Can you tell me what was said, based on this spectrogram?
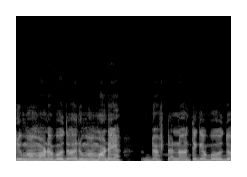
ರಿಮೂವ್ ಮಾಡಬಹುದು. ರಿಮೂವ್ ಮಾಡಿ ಡಸ್ಟನ್ನು ತೆಗೆಯಬಹುದು.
